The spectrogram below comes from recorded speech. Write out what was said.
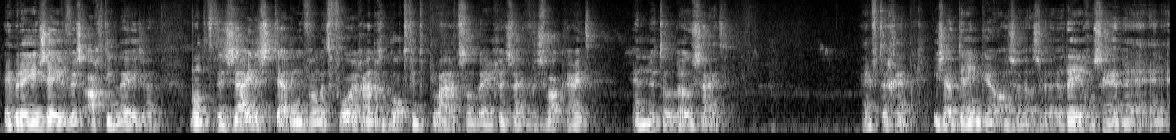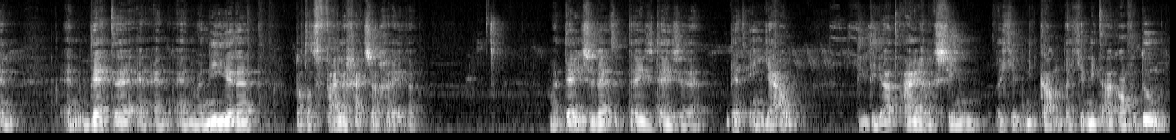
Hebreeën 7, vers 18 lezen. Want de zijdestelling van het voorgaande gebod vindt plaats vanwege zijn verzwakheid en nutteloosheid. Heftig hè? Je zou denken als we, als we regels hebben en, en, en wetten en, en, en manieren, dat dat veiligheid zou geven. Maar deze wet, deze, deze wet in jou, die, die laat eigenlijk zien dat je het niet kan, dat je het niet aan kan voldoen.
